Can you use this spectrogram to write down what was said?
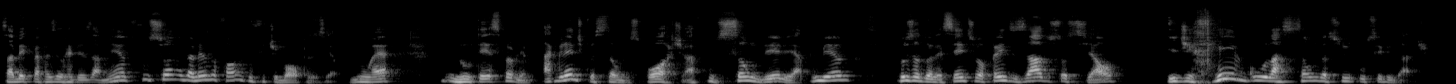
saber que vai fazer o revezamento, funciona da mesma forma que o futebol, por exemplo. Não é, não tem esse problema. A grande questão do esporte, a função dele é, primeiro, para os adolescentes o aprendizado social e de regulação da sua impulsividade.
